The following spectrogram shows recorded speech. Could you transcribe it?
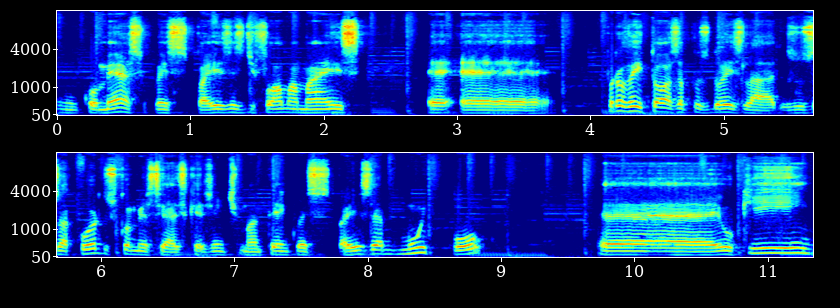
um comércio com esses países de forma mais. É, é, proveitosa para os dois lados. Os acordos comerciais que a gente mantém com esses países é muito pouco, é, o que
